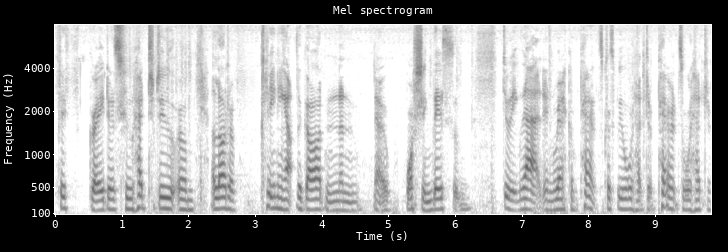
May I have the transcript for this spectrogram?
fifth graders who had to do um, a lot of cleaning up the garden and you know washing this and doing that in recompense because we all had to parents all had to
